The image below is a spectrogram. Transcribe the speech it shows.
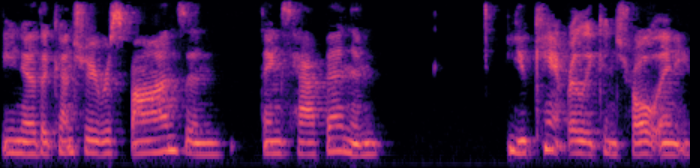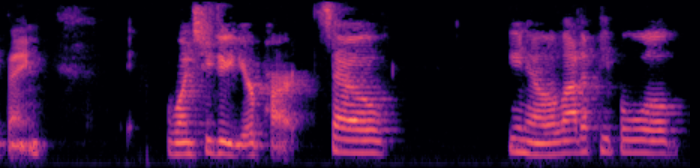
you know the country responds and things happen and you can't really control anything once you do your part so you know a lot of people will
